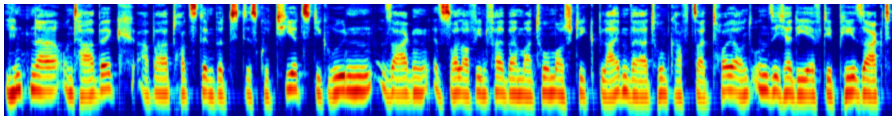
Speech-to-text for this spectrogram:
Lindner und Habeck. Aber trotzdem wird diskutiert. Die Grünen sagen, es soll auf jeden Fall beim Atomausstieg bleiben, weil Atomkraft sei teuer und unsicher. Die FDP sagt,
